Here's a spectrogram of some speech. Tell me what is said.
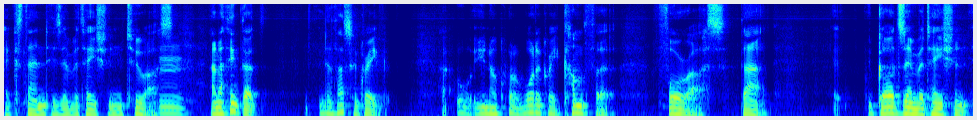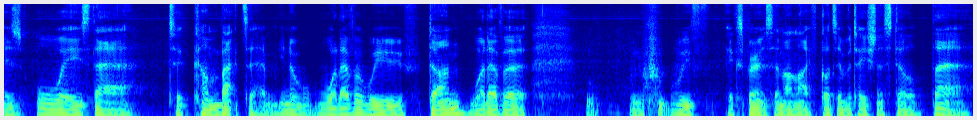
extend His invitation to us. Mm. And I think that you know that's a great, uh, you know, what a great comfort for us that God's invitation is always there to come back to Him. You know, whatever we've done, whatever we've experienced in our life, God's invitation is still there.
